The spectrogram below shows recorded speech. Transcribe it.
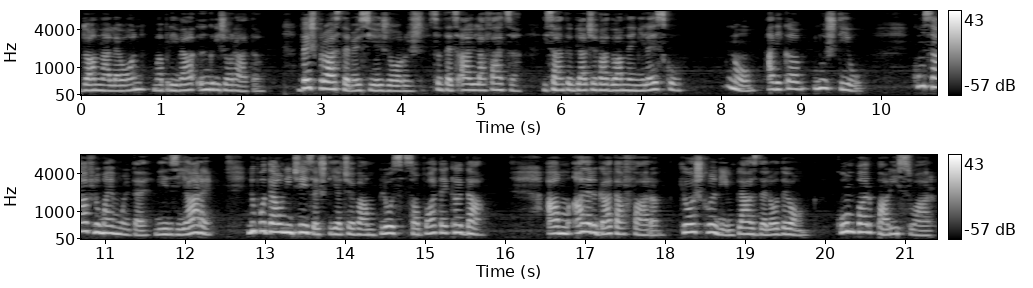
Doamna Leon mă privea îngrijorată. Vești proaste, Monsieur George. Sunteți al la față. I s-a întâmplat ceva doamnei Milescu? Nu, adică nu știu. Cum să aflu mai multe? Din ziare? Nu puteau nici ei să știe ceva în plus, sau poate că da. Am alergat afară, chioșcul din Place de l'Odeon. Cumpăr Paris Soir.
